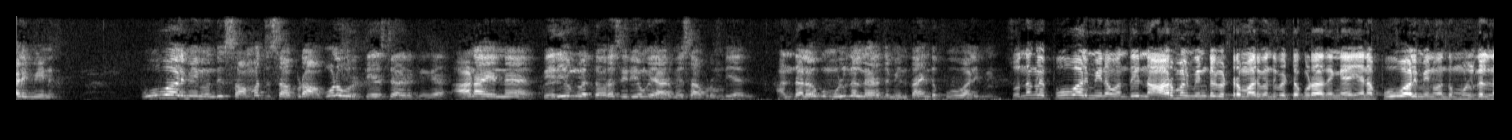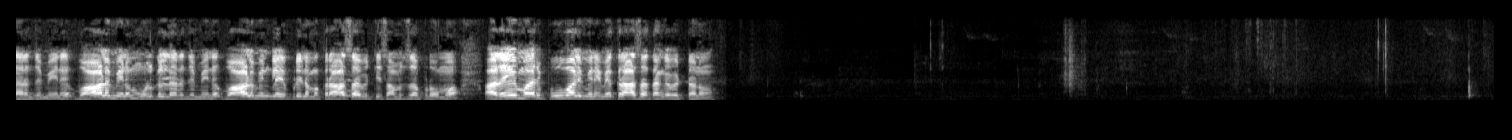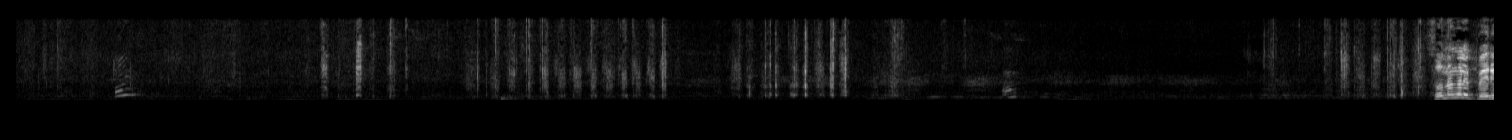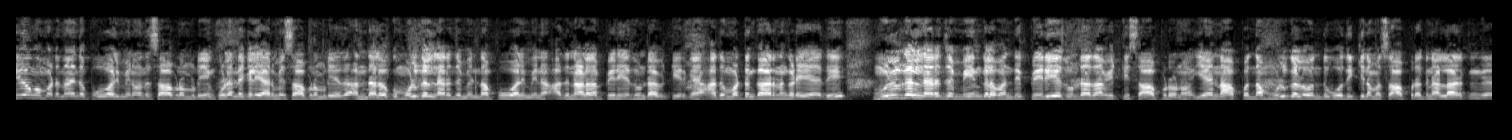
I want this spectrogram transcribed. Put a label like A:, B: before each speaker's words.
A: பூவாளி மீன். பூவாளி மீன் வந்து சமைச்சு சாப்பிட அவ்வளோ ஒரு டேஸ்ட்டாக இருக்குங்க. ஆனால் என்ன பெரியவங்களை தவிர சிறியவங்க யாருமே சாப்பிட முடியாது. அந்த அளவுக்கு முள்கள் நிறைஞ்ச மீன் தான் இந்த பூவாளி மீன். சொந்தங்களே பூவாளி மீனை வந்து நார்மல் மீன்கள் வெட்டுற மாதிரி வந்து வெட்டக்கூடாதுங்க. ஏன்னா பூவாளி மீன் வந்து முள்கள் நிறைஞ்ச மீன் வாழை மீனும் முள்கள் நிறைஞ்ச மீன். வாழை மீன்களை எப்படி நம்ம கிராஸாக வெட்டி சமைச்சு சாப்பிடுவோமோ அதே மாதிரி பூவாளி மீனையுமே கிராஸாக தாங்க வெட்டணும். சொந்தங்களை பெரியவங்க மட்டும்தான் இந்த பூவாளி மீன் வந்து சாப்பிட முடியும். குழந்தைகள் யாருமே சாப்பிட முடியாது. அந்த அளவுக்கு முள்கள் நிறைஞ்ச மீன் தான் பூவாளி மீன். அதனால தான் பெரிய துண்டா வெட்டியிருக்கேன். அது மட்டும் காரணம் கிடையாது. முள்கள் நிறைஞ்ச மீன்களை வந்து பெரிய துண்டா தான் வெட்டி சாப்பிடணும். ஏன்னா அப்போ தான் முள்கள் வந்து ஒதுக்கி நம்ம சாப்பிட்றதுக்கு நல்லா இருக்குங்க.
